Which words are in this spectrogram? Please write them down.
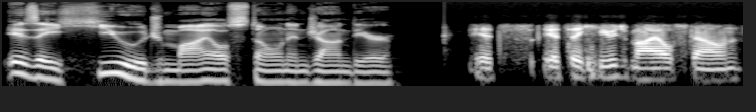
is a huge milestone in John Deere. It's it's a huge milestone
